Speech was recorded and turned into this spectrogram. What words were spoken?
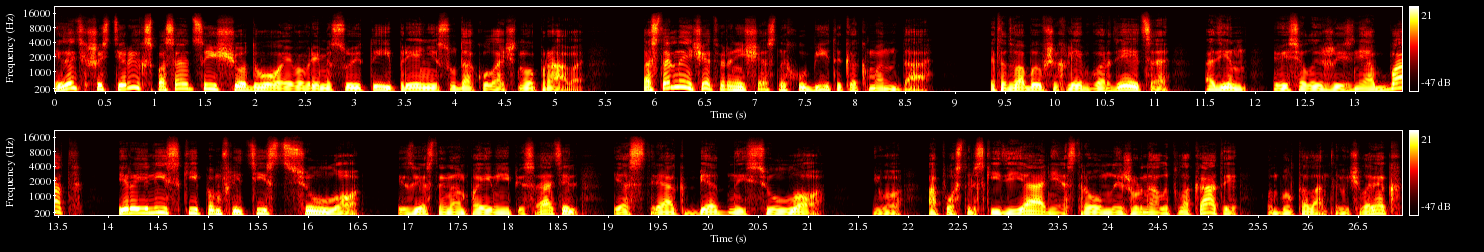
Из этих шестерых спасаются еще двое во время суеты и прений суда кулачного права. Остальные четверо несчастных убиты, как манда. Это два бывших лейб-гвардейца, один веселой жизни аббат и раэлийский памфлетист Сюлло, известный нам по имени писатель и остряк бедный Сюлло. Его апостольские деяния, остроумные журналы-плакаты, он был талантливый человек,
